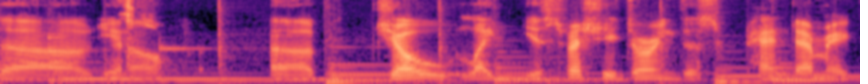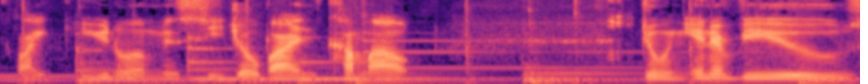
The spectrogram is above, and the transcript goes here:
uh, you know, uh, Joe, like especially during this pandemic, like you don't even see Joe Biden come out doing interviews,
